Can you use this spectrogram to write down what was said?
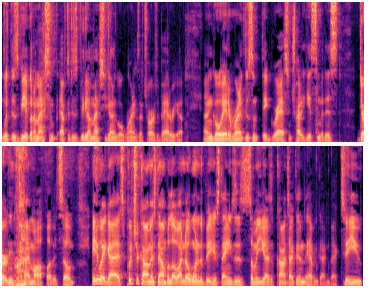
with this vehicle. And I'm actually, after this video, I'm actually going to go running because I charged the battery up and go ahead and run it through some thick grass and try to get some of this dirt and grime off of it. So anyway, guys, put your comments down below. I know one of the biggest things is some of you guys have contacted them. They haven't gotten back to you,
